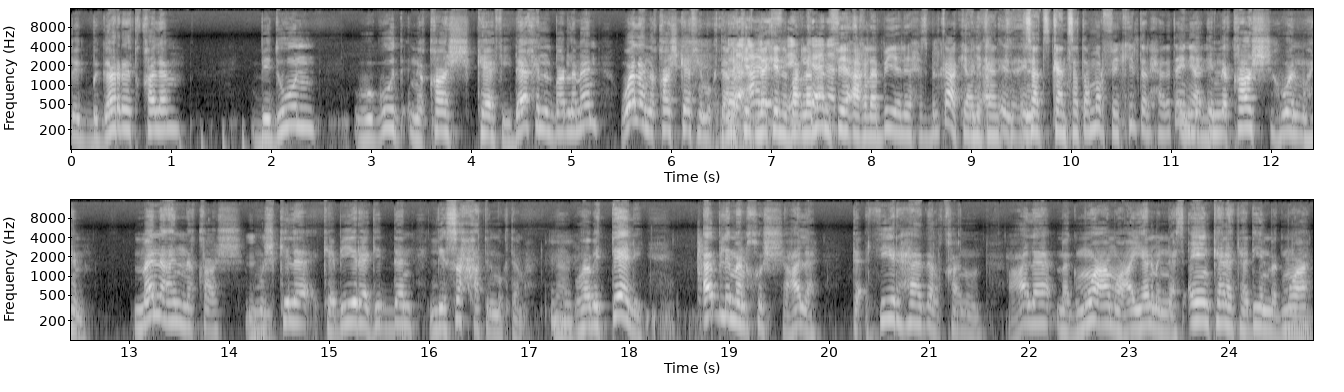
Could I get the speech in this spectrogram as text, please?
بجرة قلم بدون وجود نقاش كافي داخل البرلمان ولا نقاش كافي مجتمعي لكن لكن البرلمان فيه أغلبية لحزب الكاك يعني كانت كانت ستمر في كلتا الحالتين يعني. النقاش هو المهم. منع النقاش مشكلة كبيرة جدا لصحة المجتمع نعم. وبالتالي قبل ما نخش على تأثير هذا القانون على مجموعة معينة من الناس ايا كانت هذه المجموعة نعم.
